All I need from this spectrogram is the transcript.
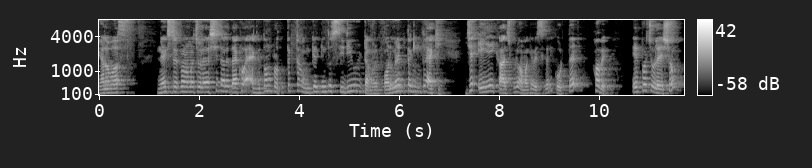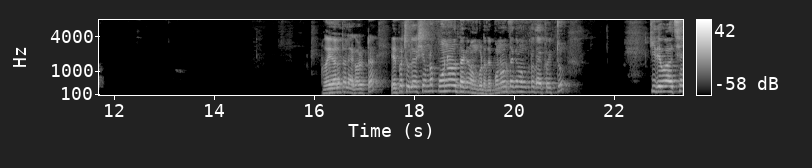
hello boss next এরপর আমরা চলে আসছি। তাহলে দেখো একদম প্রত্যেকটা অঙ্কের কিন্তু শিডিউলটা মানে ফরম্যাটটা কিন্তু একই। যে এই এই কাজগুলো আমাকে বেসিক্যালি করতে হবে। এরপর চলে এসো। হয়ে গেল তাহলে এগারোটা। এরপর চলে আসি আমরা পনেরো দাগের অঙ্কটাতে। পনেরো দাগের অঙ্কটা দেখো একটু। কি দেওয়া আছে?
